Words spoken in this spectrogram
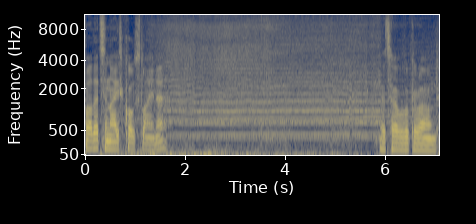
Well, that's a nice coastline, eh? Let's have a look around.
